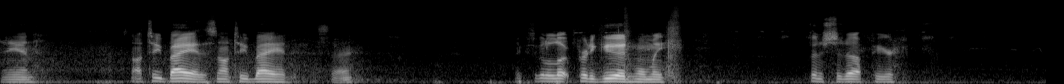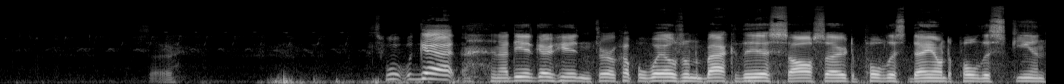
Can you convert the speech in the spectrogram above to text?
And it's not too bad. It's not too bad. So it's gonna look pretty good when we finish it up here. So that's what we got. And I did go ahead and throw a couple welds on the back of this also to pull this down, to pull this skin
